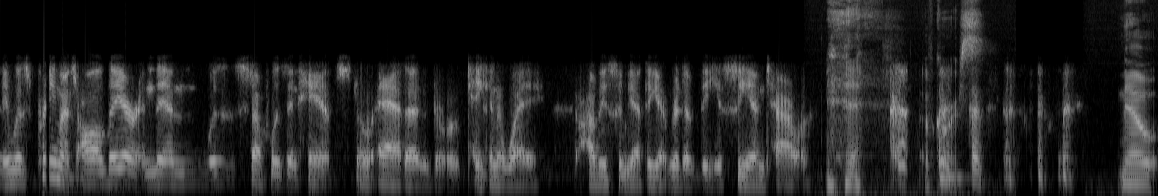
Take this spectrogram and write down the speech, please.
it was pretty much all there, and then was stuff was enhanced or added or taken away. Obviously, we have to get rid of the CN Tower. of course. now,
